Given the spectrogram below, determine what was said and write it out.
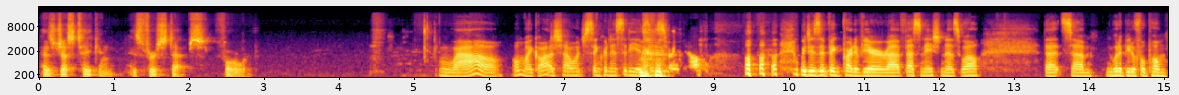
has just taken his first steps forward. Wow. Oh my gosh. How much synchronicity is this right now? Which is a big part of your uh, fascination as well. That's um, what a beautiful poem.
